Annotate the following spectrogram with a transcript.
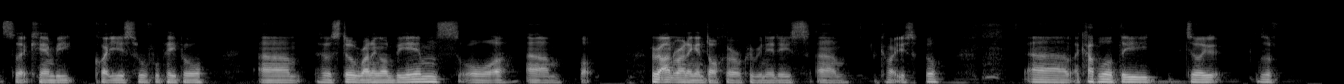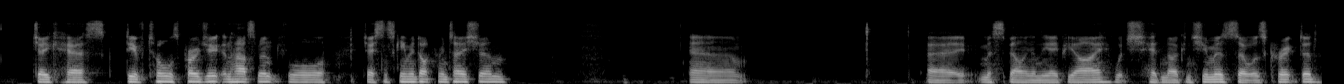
so it can be quite useful for people um, who are still running on VMs or um, who aren't running in Docker or Kubernetes. Um, quite useful. Uh, a couple of the the, Dev Tools project enhancement for JSON schema documentation. Um, a misspelling in the API, which had no consumers, so it was corrected.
